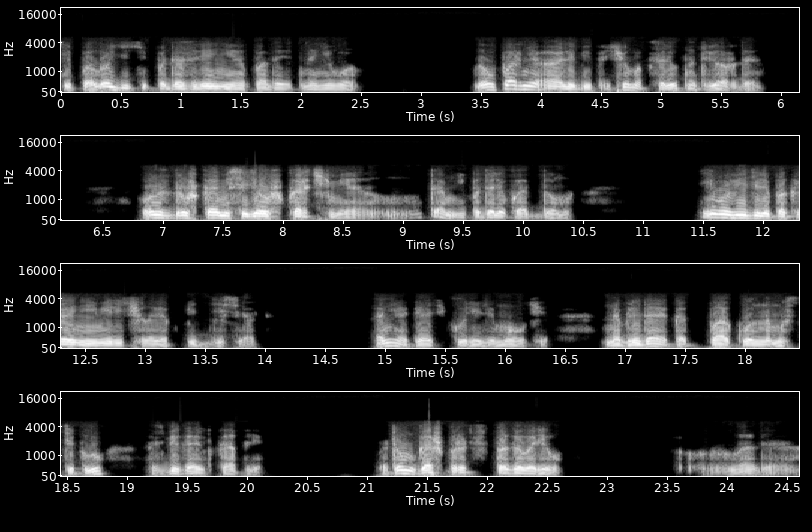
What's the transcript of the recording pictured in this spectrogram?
И по логике подозрение падает на него. Но у парня алиби, причем абсолютно твердое. Он с дружками сидел в корчме, там неподалеку от дома. Его видели, по крайней мере, человек пятьдесят. Они опять курили молча, наблюдая, как по оконному стеклу сбегают капли. Потом Гашпорец проговорил. «Лада,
